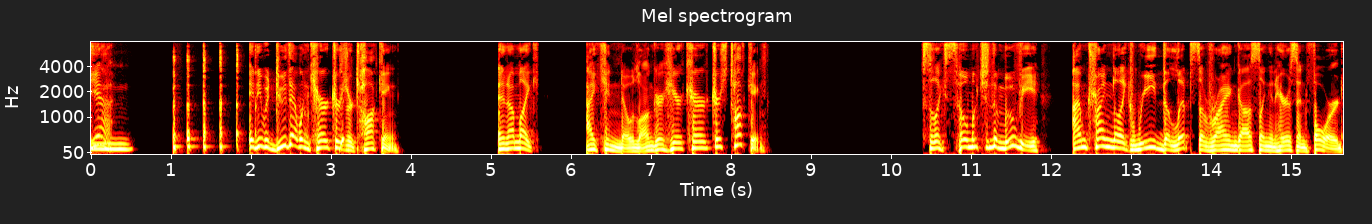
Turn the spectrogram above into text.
Yeah. and he would do that when characters are talking. And I'm like, I can no longer hear characters talking. So like so much of the movie, I'm trying to like read the lips of Ryan Gosling and Harrison Ford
